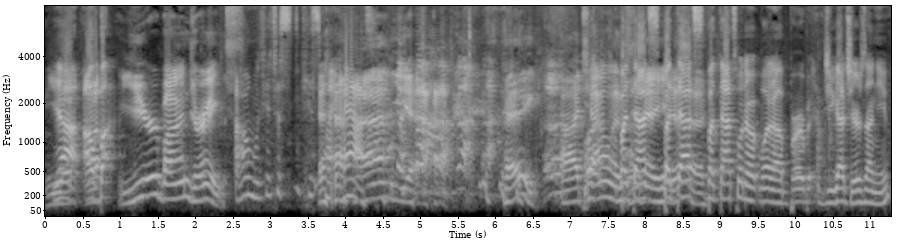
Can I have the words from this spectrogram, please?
Yeah, I'll uh, you're buying drinks. Oh, would you just kiss my ass? yeah. Hey, I challenge. But that's you. but that's but that's what a what a bourbon. Do you got yours on you?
